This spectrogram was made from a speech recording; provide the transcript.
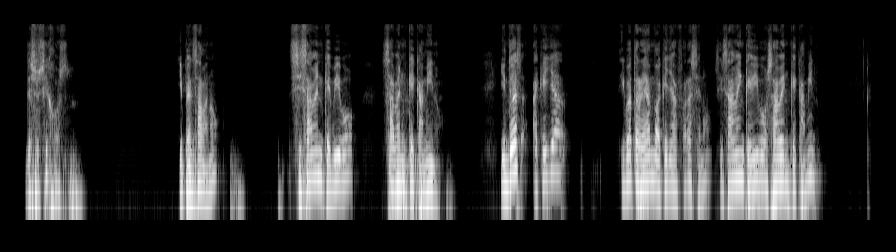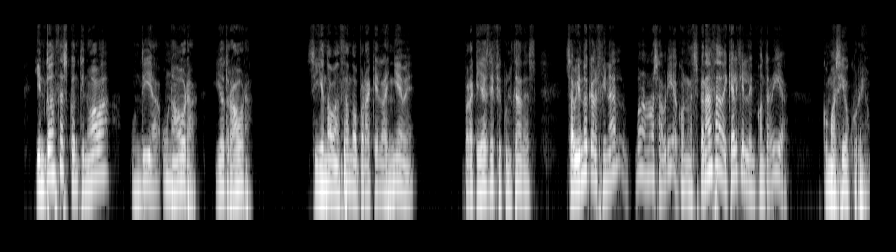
de sus hijos. Y pensaba, ¿no? Si saben que vivo, saben que camino. Y entonces aquella iba tarareando aquella frase, ¿no? Si saben que vivo, saben que camino. Y entonces continuaba un día, una hora y otra hora, siguiendo avanzando por aquella nieve, por aquellas dificultades, sabiendo que al final, bueno, no sabría, con la esperanza de que alguien le encontraría, como así ocurrió.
